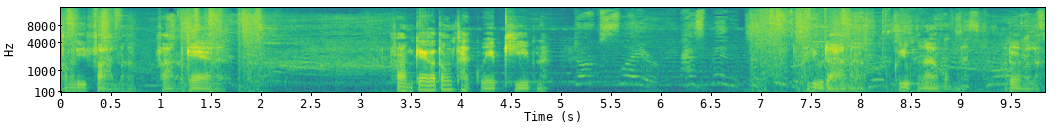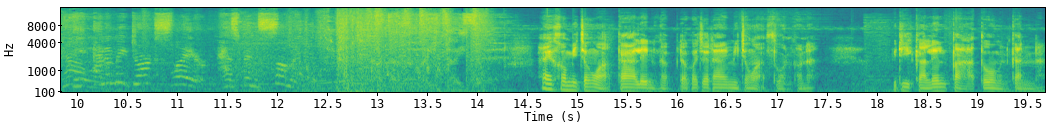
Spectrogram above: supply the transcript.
ต้องรีบฟาร์มนะครับ ฟาร์มแก้นะ ฟาร์มแก้ก็ต้องแท็กเวฟคีปนะเขาอยู่ดานนะครับเขาอยู่ข้างหน้าผมนะเขาเดินมาแล้วให้เขามีจังหวะกล้าเล่นครับ แล้วก็จะได้มีจังหวะสวนเขานะ วิธีการเล่นป่าโตเหมือนกันนะ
